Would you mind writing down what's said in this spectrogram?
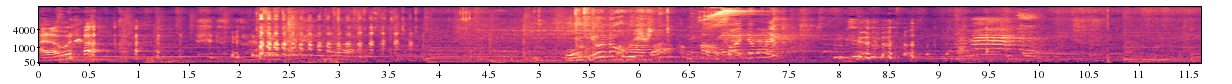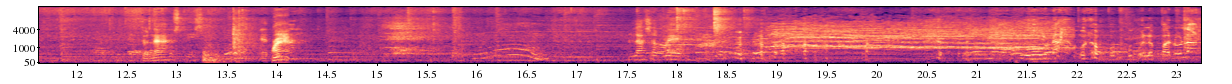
Alam mo na. Oh, yun oh. Ang haba niya pre. Ito na. Ito na. Mm. Lasa pre. Uhaw na. Wala pa wala panulak.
